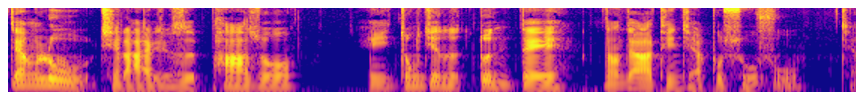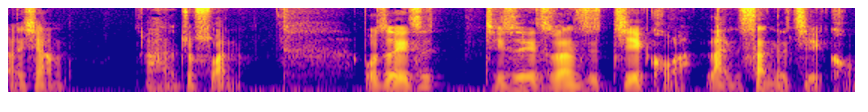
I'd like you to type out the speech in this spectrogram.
这样录起来就是怕说，诶，中间的顿呆让大家听起来不舒服。想一想啊，就算了。我这也是其实也算是借口啦，懒散的借口。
